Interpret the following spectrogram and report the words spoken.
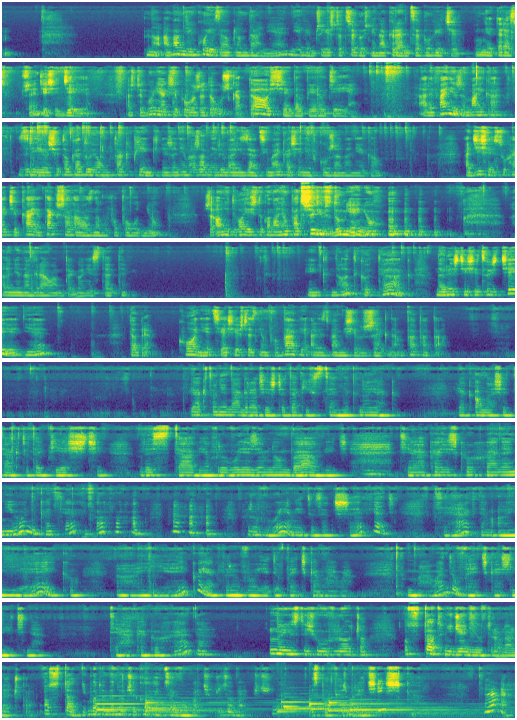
No, a Wam dziękuję za oglądanie. Nie wiem, czy jeszcze czegoś nie nakręcę, bo wiecie, u mnie teraz wszędzie się dzieje. A szczególnie jak się położę do łóżka, to się dopiero dzieje. Ale fajnie, że Majka z Rio się dogadują tak pięknie, że nie ma żadnej rywalizacji. Majka się nie wkurza na niego. A dzisiaj, słuchajcie, Kaja tak szalała znowu po południu, że oni dwoje się tylko na nią patrzyli w zdumieniu. Ale nie nagrałam tego niestety. Pięknotko, tak. Nareszcie się coś dzieje, nie? Dobra, koniec. Ja się jeszcze z nią pobawię, ale z wami się żegnam. Pa, pa, pa. Jak to nie nagrać jeszcze takich scenek? No jak? Jak ona się tak tutaj pieści, wystawia, próbuje ze mną bawić. Jaka jest kochana niuńka, tak? Próbuje mnie tu zatrzepiać. Tak, tam ojejku. Ojejku, jak próbuje dupeczka mała. Mała dupeczka śliczna. Taka kochana. No jesteś urocza. Ostatni dzień jutro, laleczko. Ostatni. Potem będą cię kochać, całować. Już zobaczysz. I spotkasz braciszka. Tak.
